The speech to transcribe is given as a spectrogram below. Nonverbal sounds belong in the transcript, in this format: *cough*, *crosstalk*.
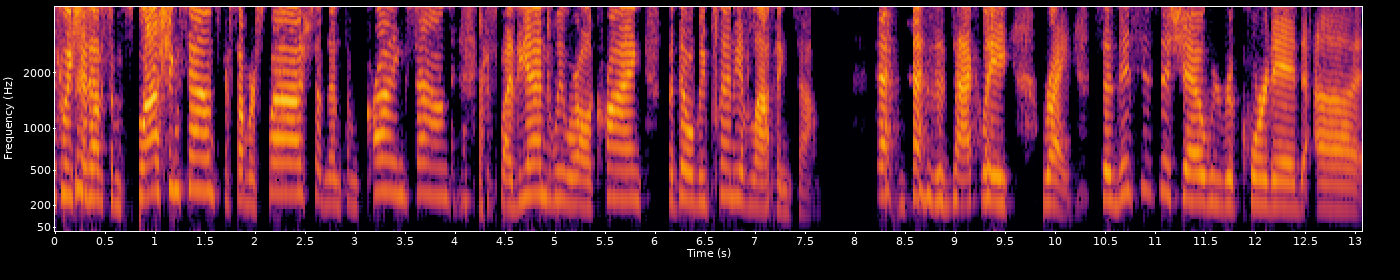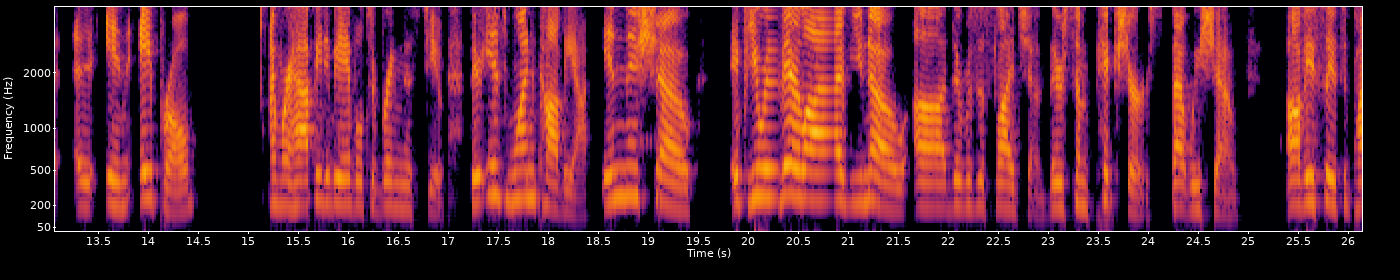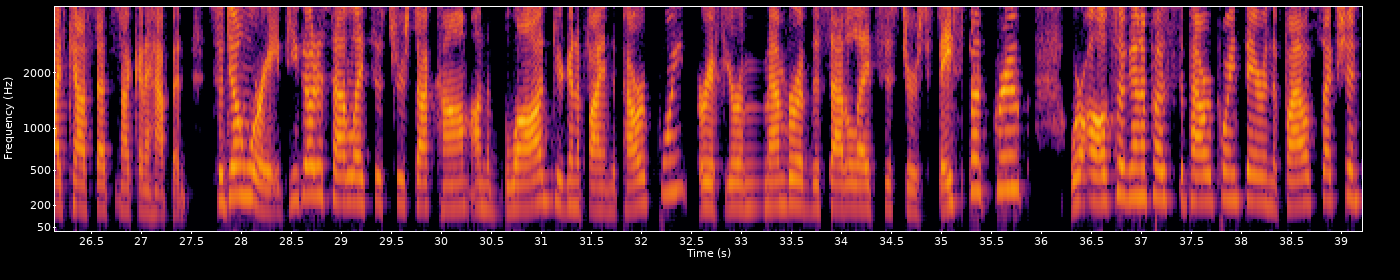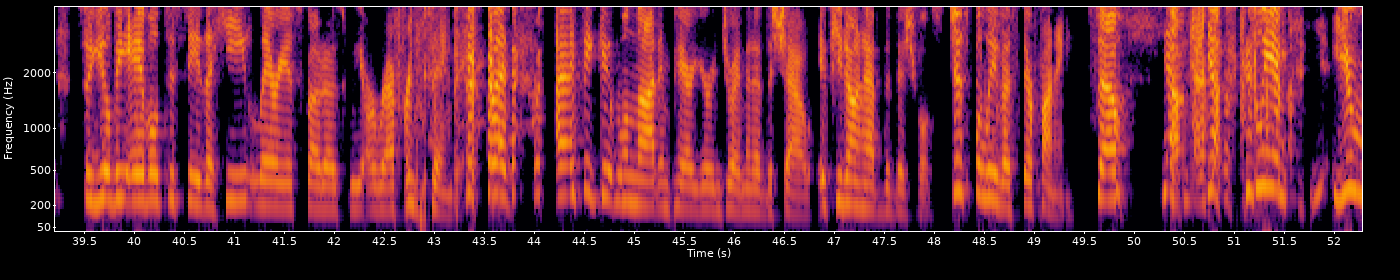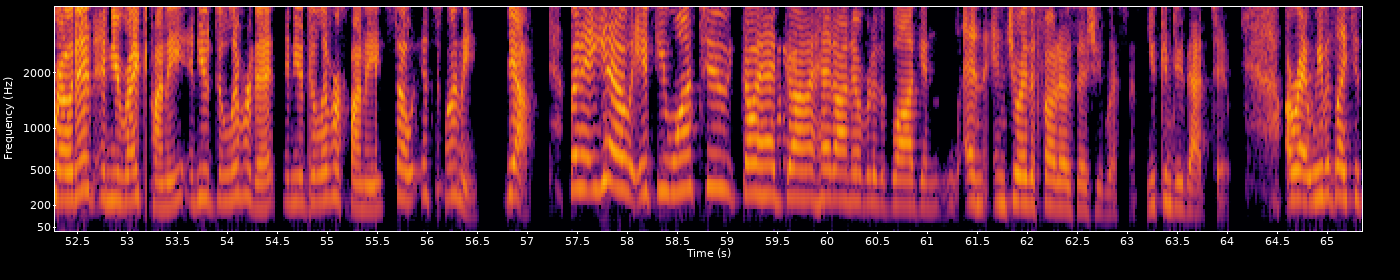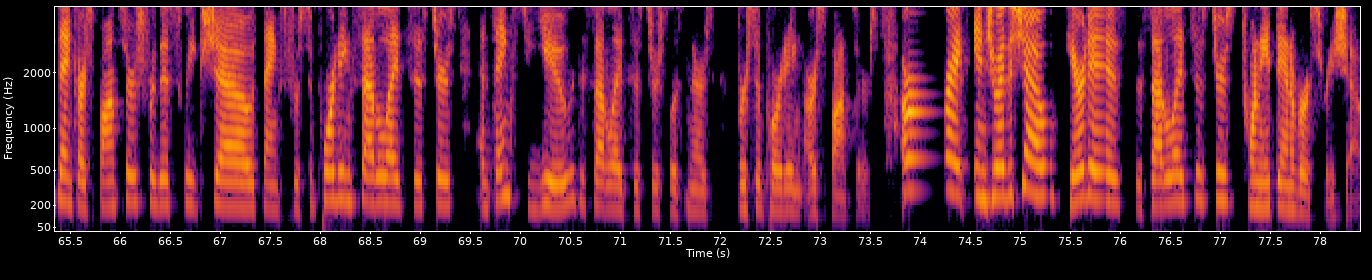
we should have some splashing sounds for summer splash and then some crying sounds *laughs* because by the end we were all crying but there will be plenty of laughing sounds. *laughs* That's exactly right. So this is the show we recorded uh, in april and we're happy to be able to bring this to you. There is one caveat. In this show if you were there live you know uh, there was a slideshow. There's some pictures that we show Obviously, it's a podcast. That's not going to happen. So don't worry. If you go to satellitesisters.com on the blog, you're going to find the PowerPoint. Or if you're a member of the Satellite Sisters Facebook group, we're also going to post the PowerPoint there in the files section. So you'll be able to see the hilarious photos we are *laughs* referencing. but I think it will not impair your enjoyment of the show if you don't have the visuals. Just believe us, they're funny. So *laughs* yeah, *laughs* yeah. Because Lian, you wrote it and you write funny and you delivered it and you deliver funny, so it's funny. Yeah, but uh, you know, if you want to, go ahead, go ahead on over to the blog and and enjoy the photos as you listen. You can do that too. All right, we would like to thank our sponsors for this week's show. Thanks for supporting Satellite Sisters, and thanks to you, the Satellite Sisters listeners, for supporting our sponsors. All right, enjoy the show. Here it is, the Satellite Sisters 20th anniversary show.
